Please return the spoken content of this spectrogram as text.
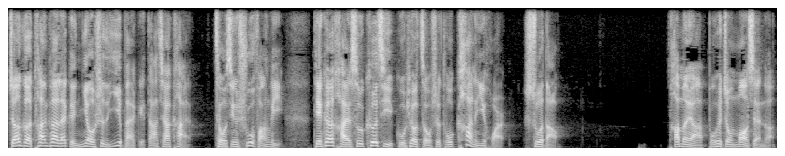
张可摊开来给尿湿的衣摆给大家看，走进书房里，点开海素科技股票走势图看了一会儿，说道：“他们呀，不会这么冒险的。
